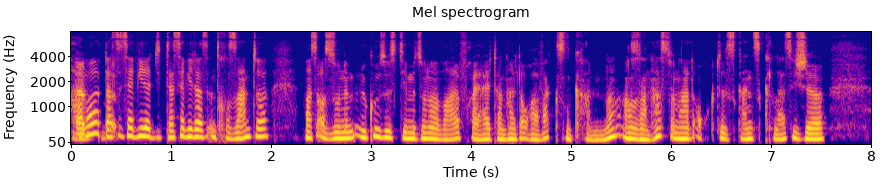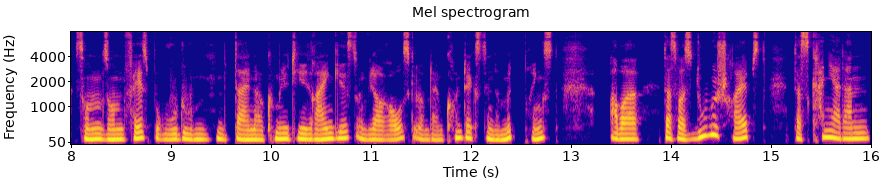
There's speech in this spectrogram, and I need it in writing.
Aber ähm, das ist ja wieder, das ist ja wieder das Interessante, was aus so einem Ökosystem mit so einer Wahlfreiheit dann halt auch erwachsen kann. Ne? Also dann hast du dann halt auch das ganz klassische, so ein, so ein Facebook, wo du mit deiner Community reingehst und wieder rausgehst und deinem Kontext, den du mitbringst. Aber das, was du beschreibst, das kann ja dann,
